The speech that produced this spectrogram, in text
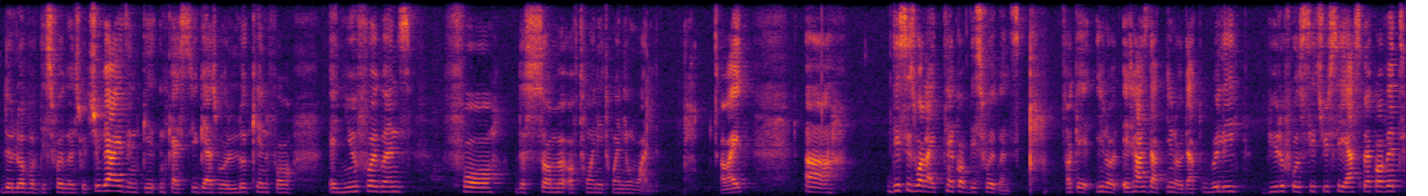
the love of this fragrance with you guys in, in case you guys were looking for a new fragrance for the summer of 2021 all right uh, this is what I think of this fragrance. Okay you know it has that you know that really beautiful citrusy aspect of it.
